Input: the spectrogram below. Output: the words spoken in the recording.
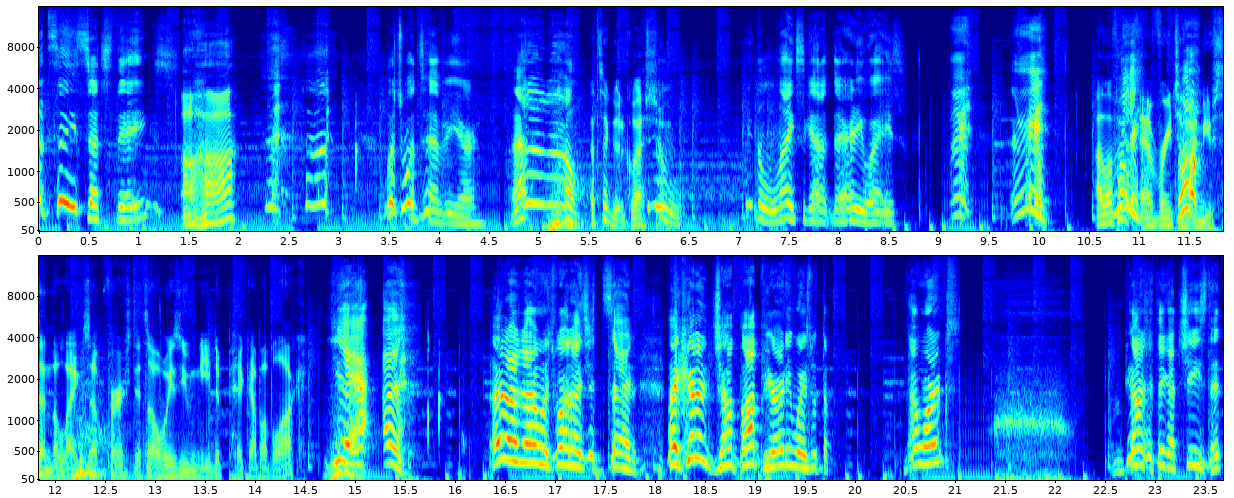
not say such things. Uh huh. Which one's heavier? I don't know. That's a good question. Ooh, need the legs to get up there, anyways. I love how every time you send the legs up first, it's always you need to pick up a block. Yeah. I don't know which one I should send. I couldn't jump up here, anyways. With the that works. To be honest, I think I cheesed it.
